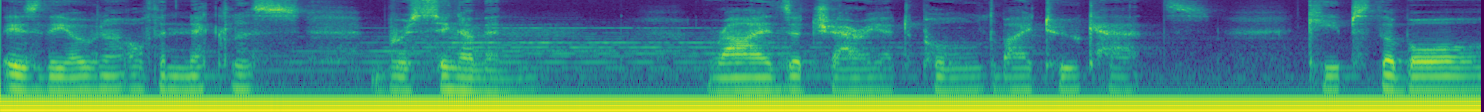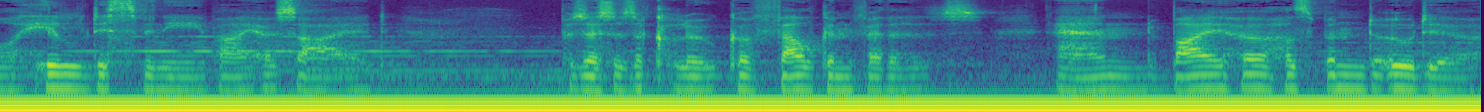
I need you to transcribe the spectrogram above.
is the owner of the necklace Brisingamen, rides a chariot pulled by two cats, keeps the boar Hildisvini by her side, possesses a cloak of falcon feathers, and by her husband Odir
